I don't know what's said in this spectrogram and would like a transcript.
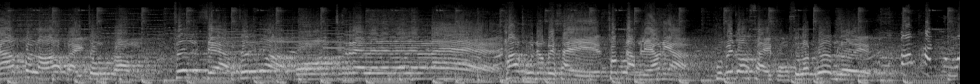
น้ำปลาร้าไข่ต้มคำซึ่งแซ่บซึ่งว่าหอมแทรถ้าคุณเอาไปใส่ส้มตำแล้วเนี่ย คุณไม่ต้องใส่ผงชูรสเพิ่มเลย ต้องคันนัว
